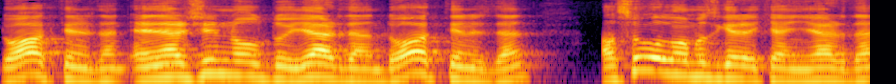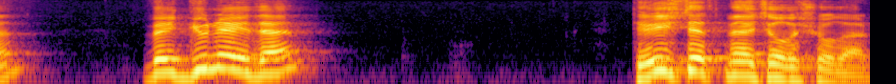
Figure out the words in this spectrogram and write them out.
Doğu Akdeniz'den enerjinin olduğu yerden Doğu Akdeniz'den asıl olmamız gereken yerden ve güneyden tehdit etmeye çalışıyorlar.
